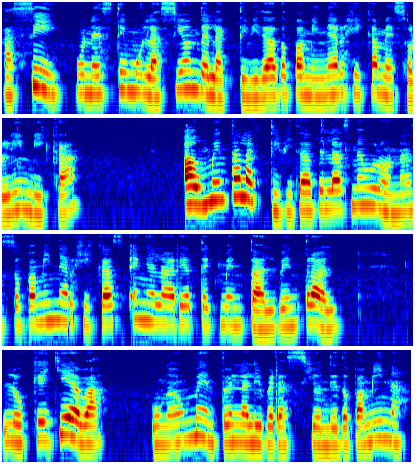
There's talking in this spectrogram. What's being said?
Así, una estimulación de la actividad dopaminérgica mesolímbica aumenta la actividad de las neuronas dopaminérgicas en el área tegmental ventral lo que lleva un aumento en la liberación de dopamina.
